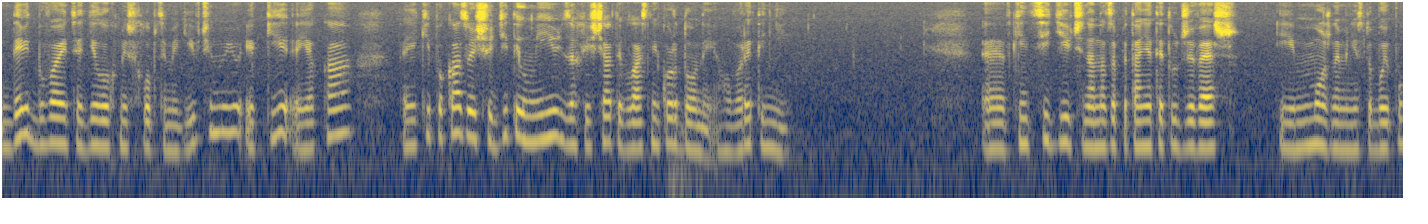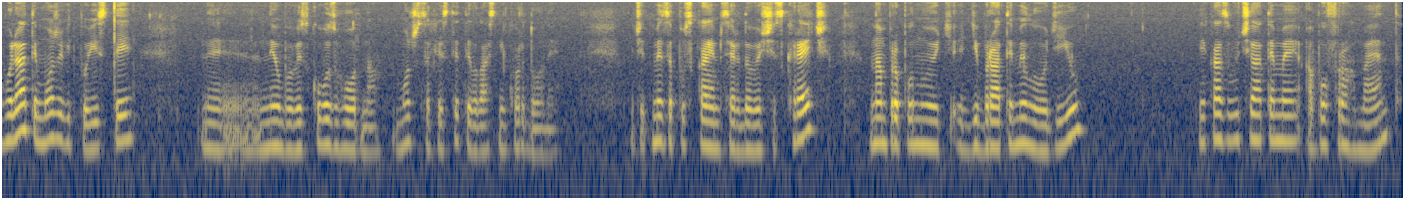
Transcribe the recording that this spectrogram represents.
де відбувається діалог між хлопцем і дівчиною, які, яка, які показують, що діти вміють захищати власні кордони, говорити ні. Е, В кінці дівчина на запитання Ти тут живеш і можна мені з тобою погуляти, може відповісти е, не обов'язково згодна, може захистити власні кордони. Значить, Ми запускаємо середовище Scratch. Нам пропонують дібрати мелодію, яка звучатиме, або фрагмент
